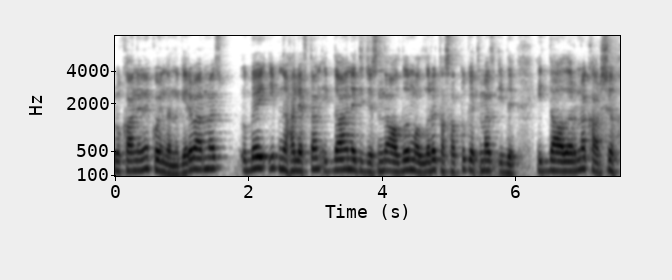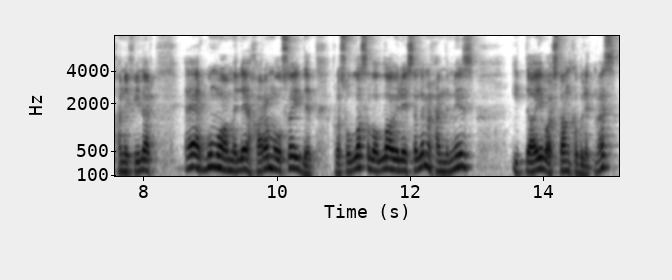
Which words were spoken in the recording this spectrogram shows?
Rukane'nin koyunlarını geri vermez, Übey İbni Halef'ten iddia neticesinde aldığı malları tasadduk etmez idi. İddialarına karşı Hanefiler eğer bu muamele haram olsaydı Resulullah sallallahu aleyhi ve sellem Efendimiz iddiayı baştan kabul etmez.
